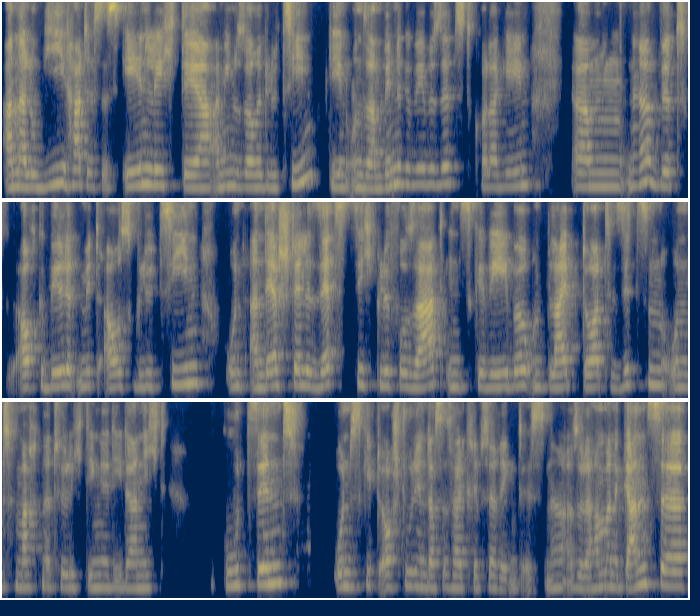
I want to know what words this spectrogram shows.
Analogie hat. Es ist ähnlich der Aminosäure Glycin, die in unserem Bindegewebe sitzt, Kollagen, ähm, ne, wird auch gebildet mit aus Glycin. Und an der Stelle setzt sich Glyphosat ins Gewebe und bleibt dort sitzen und macht natürlich Dinge, die da nicht gut sind. Und es gibt auch Studien, dass es halt krebserregend ist. Ne? Also da haben wir eine ganze,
